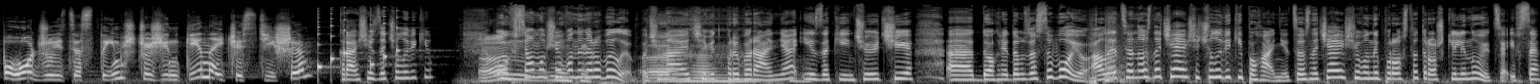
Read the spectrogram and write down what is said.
погоджуються з тим, що жінки найчастіше Краще за чоловіків. А, У всьому, що вони не робили, починаючи від прибирання і закінчуючи е, доглядом за собою. Але це не означає, що чоловіки погані. Це означає, що вони просто трошки лінуються, і все.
